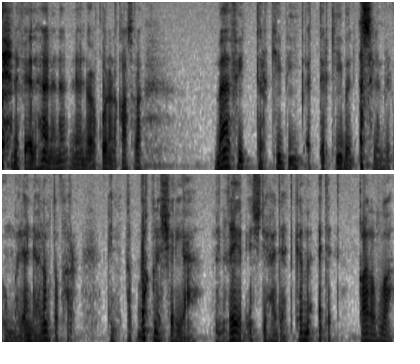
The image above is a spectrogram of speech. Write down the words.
إحنا في أذهاننا لأن عقولنا قاصرة ما في التركيب التركيب الأسلم للأمة لأنها لم تظهر. إن طبقنا الشريعة من غير اجتهادات كما أتت قال الله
